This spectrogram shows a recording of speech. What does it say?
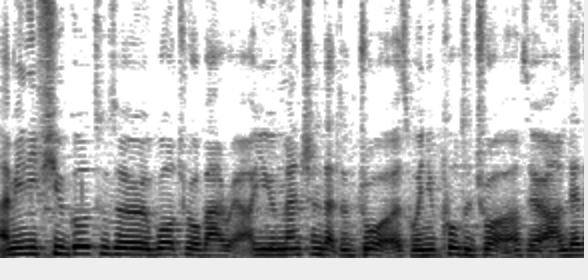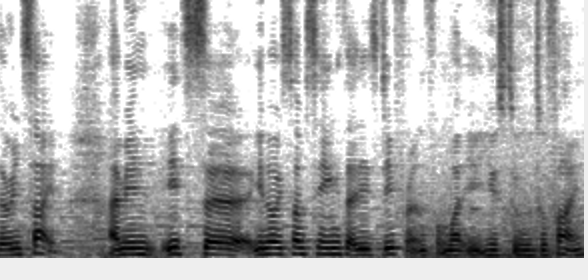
I mean, if you go to the wardrobe area, you mentioned that the drawers, when you pull the drawer, there are leather inside. I it's, uh, you know, it's something that is different from what you used to, to find.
